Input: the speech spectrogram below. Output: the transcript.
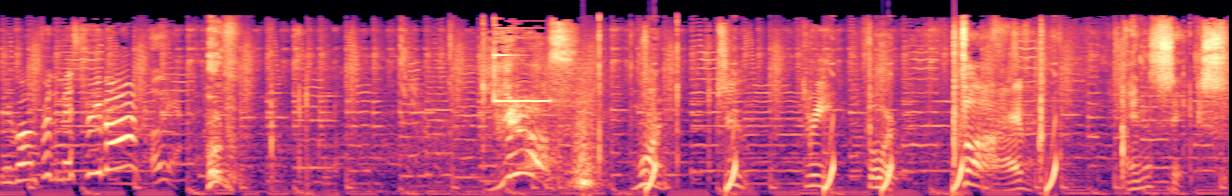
You're going for the mystery box? oh yeah. Yes! One, two, three, four, five, and a six.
